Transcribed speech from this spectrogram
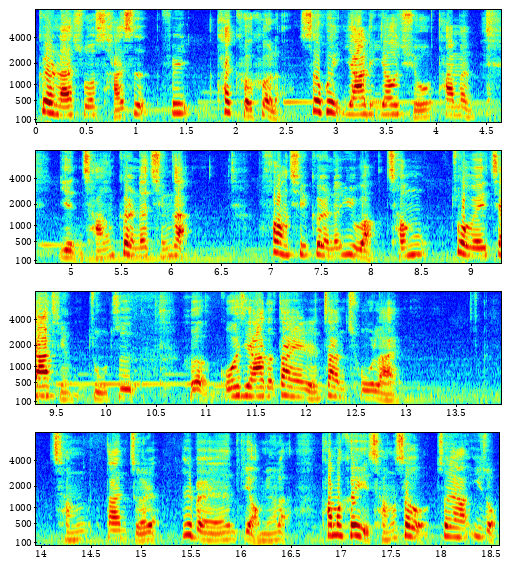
个人来说还是非太苛刻了。社会压力要求他们隐藏个人的情感，放弃个人的欲望，曾作为家庭组织。和国家的代言人站出来承担责任。日本人表明了他们可以承受这样一种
